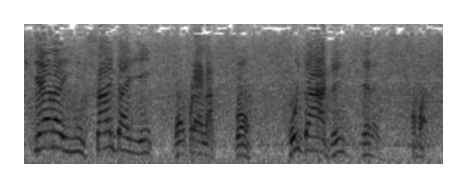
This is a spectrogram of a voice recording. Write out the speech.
Espera aí, não sai daí, hein? Vamos pra lá. Bom, cuidado, hein? Espera aí. Vamos lá.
